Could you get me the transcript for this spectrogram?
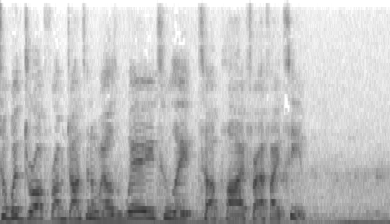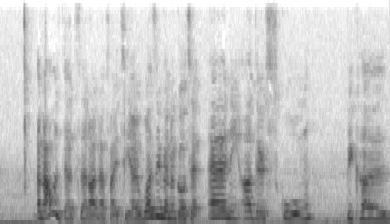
to withdraw from Johnson & Wales way too late to apply for FIT. And I was dead set on FIT. I wasn't to go to any other school because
